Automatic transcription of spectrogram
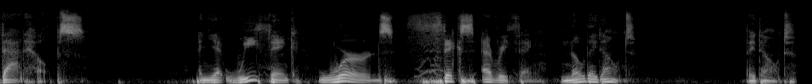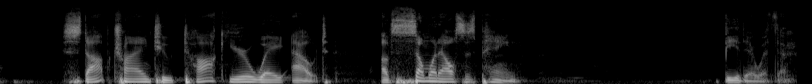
That helps. And yet we think words fix everything. No, they don't. They don't. Stop trying to talk your way out of someone else's pain. Be there with them.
